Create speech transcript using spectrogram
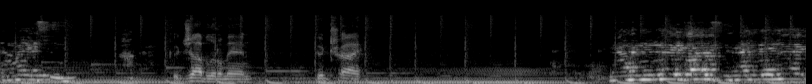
Amazing. Good job, little man. Good try. Hand on your neck, guys. Hand on your neck.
